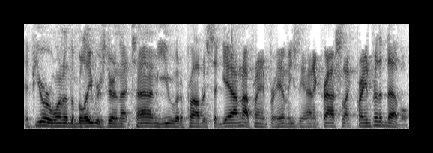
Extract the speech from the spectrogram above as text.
If you were one of the believers during that time, you would have probably said, Yeah, I'm not praying for him. He's the Antichrist, like praying for the devil.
